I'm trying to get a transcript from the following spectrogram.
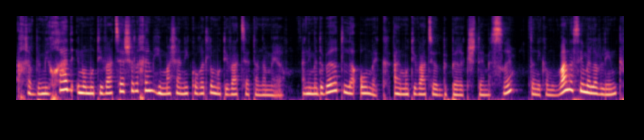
עכשיו, במיוחד אם המוטיבציה שלכם היא מה שאני קוראת לו מוטיבציית הנמר. אני מדברת לעומק על מוטיבציות בפרק 12, אז אני כמובן אשים אליו לינק,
